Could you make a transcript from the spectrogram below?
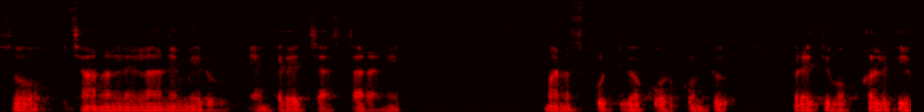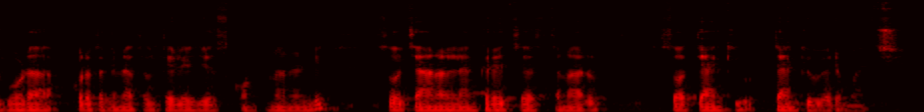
సో ఛానల్ని ఇలానే మీరు ఎంకరేజ్ చేస్తారని మనస్ఫూర్తిగా కోరుకుంటూ ప్రతి ఒక్కళ్ళకి కూడా కృతజ్ఞతలు తెలియజేసుకుంటున్నానండి. సో ఛానల్ని ఎంకరేజ్ చేస్తున్నారు. So thank you. Thank you very much.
